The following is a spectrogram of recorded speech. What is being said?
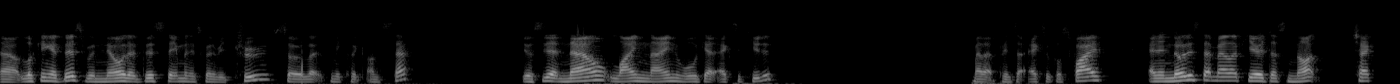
Now, looking at this, we know that this statement is going to be true, so let me click on step. You'll see that now line 9 will get executed. MATLAB prints out x equals 5. And then notice that MATLAB here does not check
